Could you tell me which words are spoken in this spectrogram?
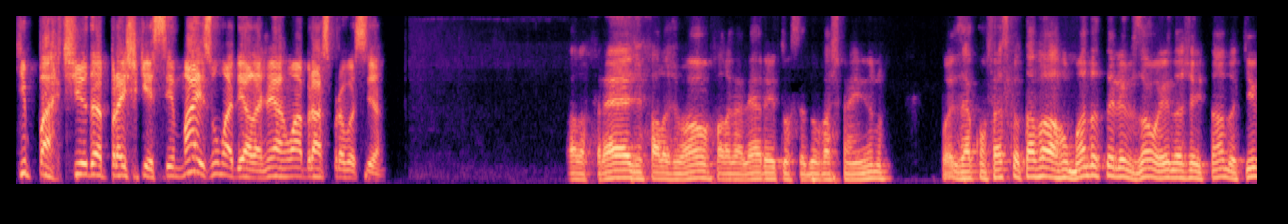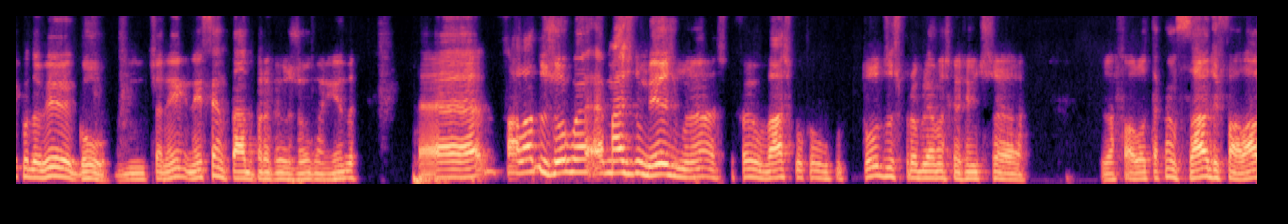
Que partida para esquecer mais uma delas, né? Um abraço para você. Fala Fred, fala João, fala galera aí, torcedor vascaíno. Pois é, confesso que eu estava arrumando a televisão ainda, ajeitando aqui, quando eu vi gol. Não tinha nem, nem sentado para ver o jogo ainda. É, falar do jogo é, é, mais do mesmo, né? Acho que foi o Vasco com, com todos os problemas que a gente já, já falou. Está cansado de falar,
